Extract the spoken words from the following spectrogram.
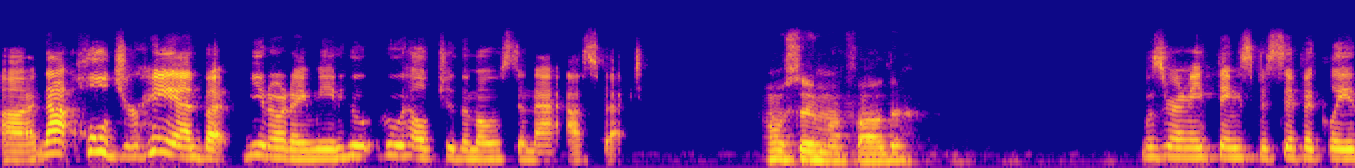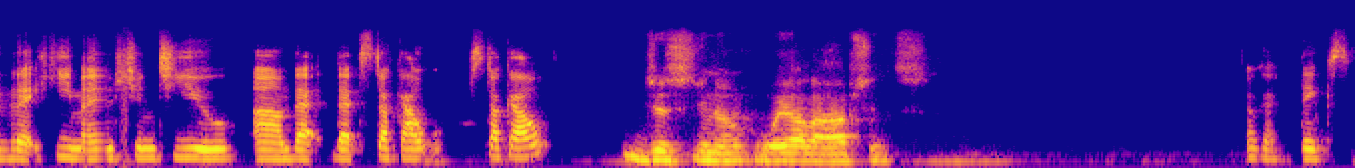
uh, not hold your hand, but you know what I mean? Who who helped you the most in that aspect? I would say my father. Was there anything specifically that he mentioned to you um, that that stuck out stuck out? Just you know, weigh all the options. Okay, thanks.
